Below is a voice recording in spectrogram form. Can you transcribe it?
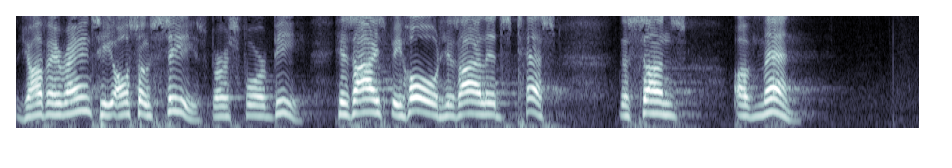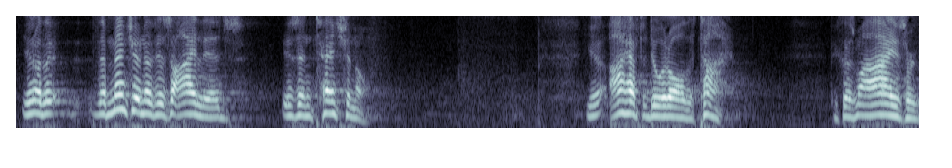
Yahweh reigns, he also sees, verse 4b. His eyes behold, his eyelids test the sons of men. You know, the, the mention of his eyelids is intentional. You know, I have to do it all the time because my eyes are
